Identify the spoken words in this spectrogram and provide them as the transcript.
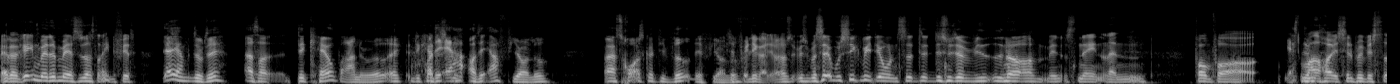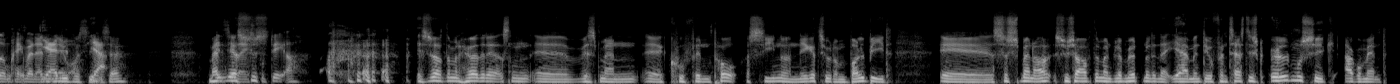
jeg kan grine med det, men jeg synes også, det er rigtig fedt. Ja, jamen, det er jo det. Altså, det kan jo bare noget, ikke? Det kan og, det det er, og det er fjollet. Og jeg tror også godt, de ved, det er fjollet. Selvfølgelig gør det også. Hvis man ser musikvideoen, så det, det synes jeg vidner om en, sådan en eller anden form for ja, meget høj selvbevidsthed omkring, hvad det er, Ja, de lige præcis, Ja. ja. Men jeg synes, jeg synes også, når man hører det der, sådan, øh, hvis man øh, kunne finde på at sige noget negativt om Volbeat, øh, så synes, man også, synes jeg ofte, at man bliver mødt med den der, ja, men det er jo fantastisk ølmusik-argument.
